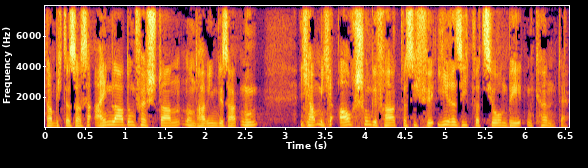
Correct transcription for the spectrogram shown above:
Dann habe ich das als Einladung verstanden und habe ihm gesagt, nun, ich habe mich auch schon gefragt, was ich für Ihre Situation beten könnte.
